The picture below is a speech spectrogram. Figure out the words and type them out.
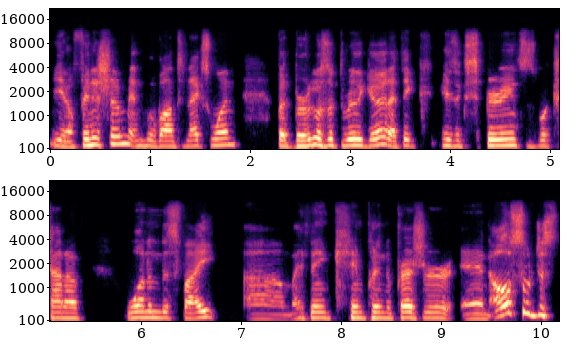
you know, finish him and move on to next one. But Burgos looked really good. I think his experience is what kind of won him this fight. Um, I think him putting the pressure and also just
